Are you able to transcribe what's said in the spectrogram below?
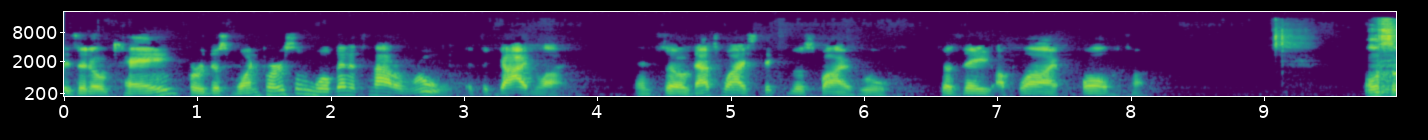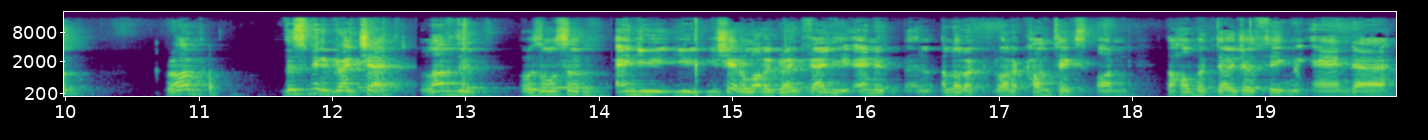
is it okay for this one person? Well, then it's not a rule; it's a guideline, and so that's why I stick to those five rules because they apply all the time. Awesome, Rob. This has been a great chat. Loved it. It was awesome, and you you, you shared a lot of great value and a, a lot of a lot of context on the whole McDojo thing and. Uh,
